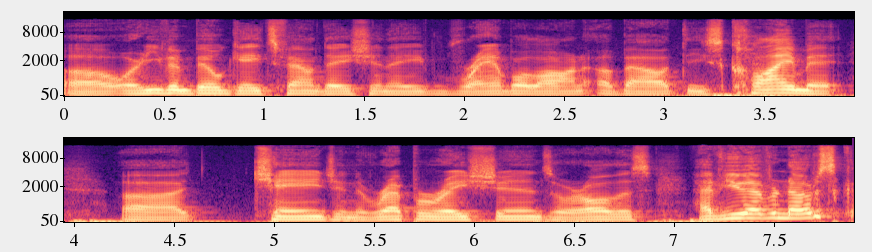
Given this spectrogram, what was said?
uh, or even Bill Gates Foundation, they ramble on about these climate uh, change and the reparations or all this. Have you ever noticed?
